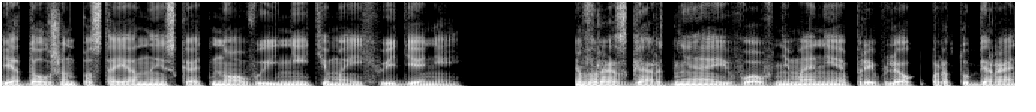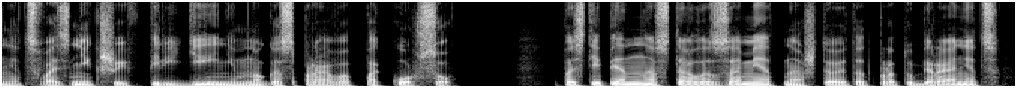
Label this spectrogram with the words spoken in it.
«Я должен постоянно искать новые нити моих видений». В разгар дня его внимание привлек протуберанец, возникший впереди и немного справа по курсу. Постепенно стало заметно, что этот протуберанец —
